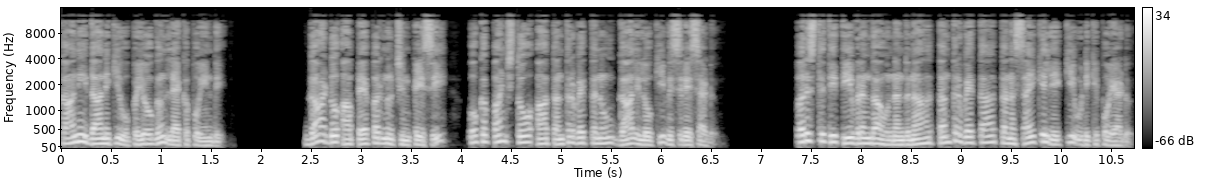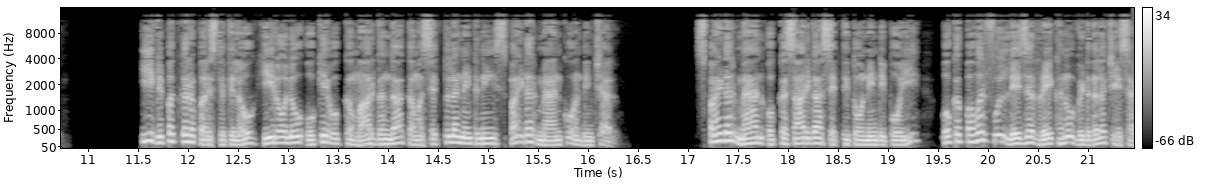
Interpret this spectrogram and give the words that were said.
కాని దానికి ఉపయోగం లేకపోయింది. గార్డు ఆ పేపర్ను చింపేసి ఒక పంచ్తో ఆ తంత్రవేత్తను గాలిలోకి విసిరేశాడు. పరిస్థితి తీవ్రంగా ఉన్నందున తంత్రవేత్త తన సైకిల్ ఎక్కి ఉడికిపోయాడు. ఈ విపత్కర పరిస్థితిలో హీరోలు ఒకే ఒక్క మార్గంగా తమ శక్తులన్నింటినీ స్పైడర్ మ్యాన్కు అందించారు. స్పైడర్ మ్యాన్ ఒక్కసారిగా శక్తితో నిండిపోయి ఒక పవర్ఫుల్ లేజర్ రేఖను విడుదల చేశాడు.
